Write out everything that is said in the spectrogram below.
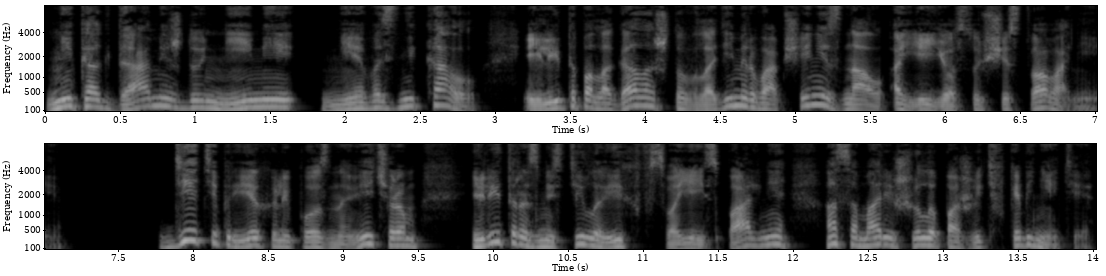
никогда между ними не возникал, и Лита полагала, что Владимир вообще не знал о ее существовании. Дети приехали поздно вечером, и Лита разместила их в своей спальне, а сама решила пожить в кабинете.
